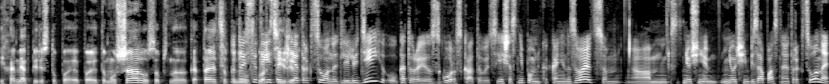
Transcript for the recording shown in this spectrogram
и хомяк, переступая по этому шару, собственно, катается по Ну, то нему есть в это есть квартире. такие аттракционы для людей, которые с гор скатываются. Я сейчас не помню, как они называются. Кстати, не очень, не очень безопасные аттракционы.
